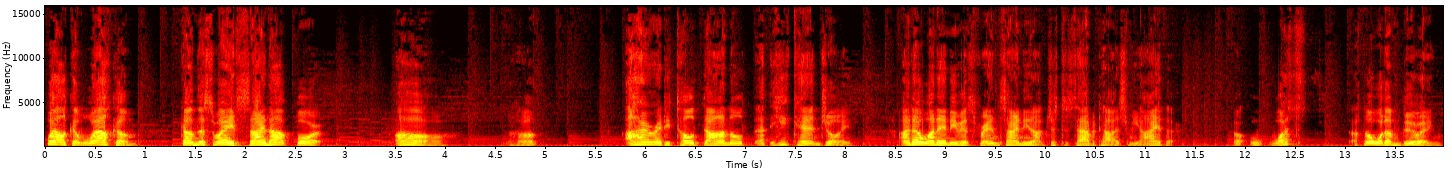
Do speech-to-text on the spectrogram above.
Welcome, welcome! Come this way to sign up for... Oh. Huh? I already told Donald that he can't join. I don't want any of his friends signing up just to sabotage me either. Uh, what? That's not what I'm doing.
